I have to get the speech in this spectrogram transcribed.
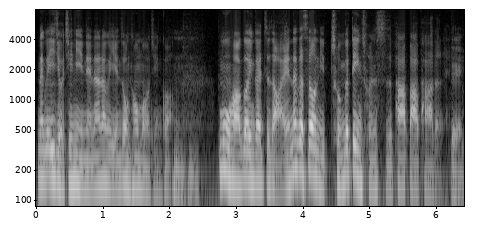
那个一九七零年代那个严重通膨情况。嗯嗯，木华哥应该知道，哎，那个时候你存个定存十趴八趴的，对。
